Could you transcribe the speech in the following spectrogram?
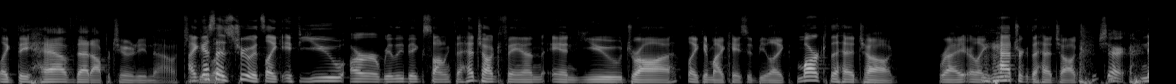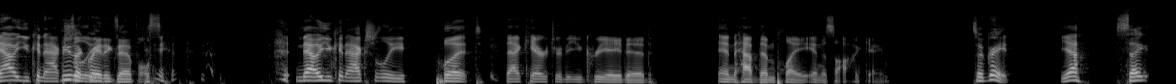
like they have that opportunity now. to I guess like, that's true. It's like if you are a really big Sonic the Hedgehog fan and you draw, like in my case, it'd be like Mark the Hedgehog, right? Or like Mhm. Patrick the Hedgehog. sure. Now you can actually These are great examples. now you can actually put that character that you created and have them play in a Sonic game. So great. Yeah. Se-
